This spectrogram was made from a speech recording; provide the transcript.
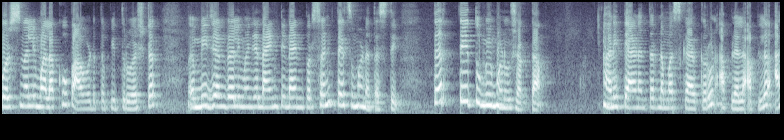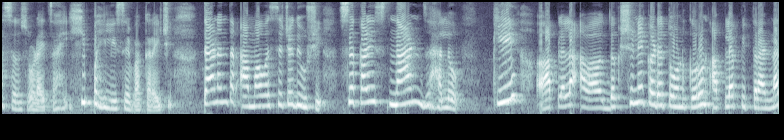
पर्सनली मला खूप आवडतं पितृ अष्टक मी जनरली म्हणजे नाईन्टी नाईन पर्सेंट तेच म्हणत असते. तर ते तुम्ही म्हणू शकता. आणि त्यानंतर नमस्कार करून आपल्याला आपलं आसन सोडायचं आहे. ही पहिली सेवा करायची. त्यानंतर अमावस्येच्या दिवशी सकाळी स्नान झालं की आपल्याला दक्षिणेकडे तोंड करून आपल्या पितरांना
